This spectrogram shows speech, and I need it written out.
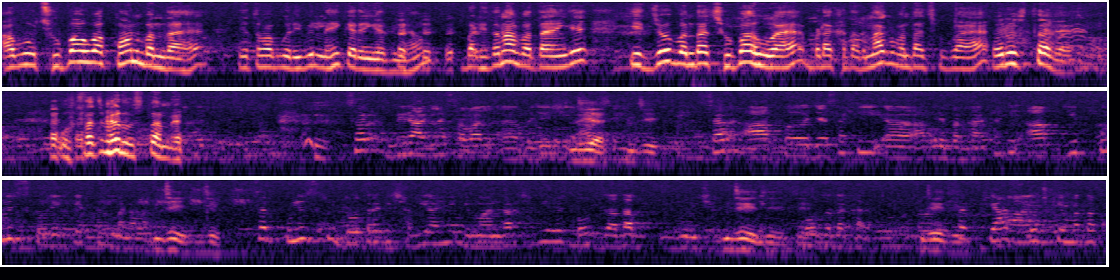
अब वो छुपा हुआ कौन बंदा है? ये तो आपको रिवील नहीं करेंगे अभी हम बट इतना बताएँगे कि जो बंदा छुपा हुआ है बड़ा खतरनाक बंदा छुपा है रुस्तम है। वो सच में रुस्तम है। सर मेरा अगला सवाल जी जी है। जी। सर आप जैसा कि आपने बताया था कि आप ये पुलिस को लेकर फ़िल्म बना रहे हैं। जी जी। सर पुलिस की दो तरह की छवियाँ हैं ईमानदार छवि है एक बहुत ज़्यादा बुरी छवि। जी जी जी। बहुत ज़्यादा खराब। जी, जी। सर क्या सोच के मतलब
